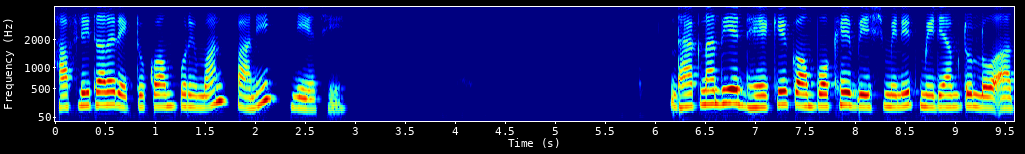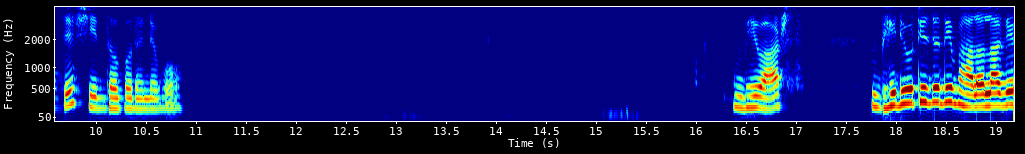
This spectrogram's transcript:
হাফ লিটারের একটু কম পরিমাণ পানি নিয়েছি। ঢাকনা দিয়ে ঢেকে কমপক্ষে বিশ মিনিট মিডিয়াম টু লো আঁচে সিদ্ধ করে নেব। ভিউয়ার্স, ভিডিওটি যদি ভালো লাগে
